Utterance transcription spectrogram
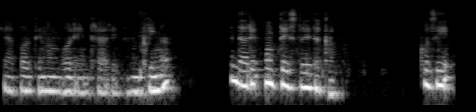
che a volte non vuole entrare in prima, e dare un testo da capo. Così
